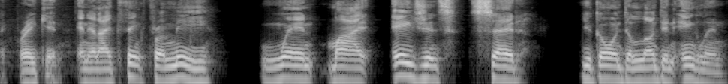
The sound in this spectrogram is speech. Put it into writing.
like Breaking. And then I think for me, when my agents said, You're going to London, England,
